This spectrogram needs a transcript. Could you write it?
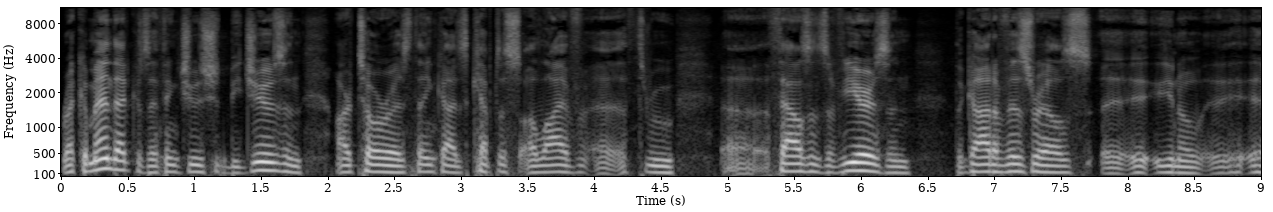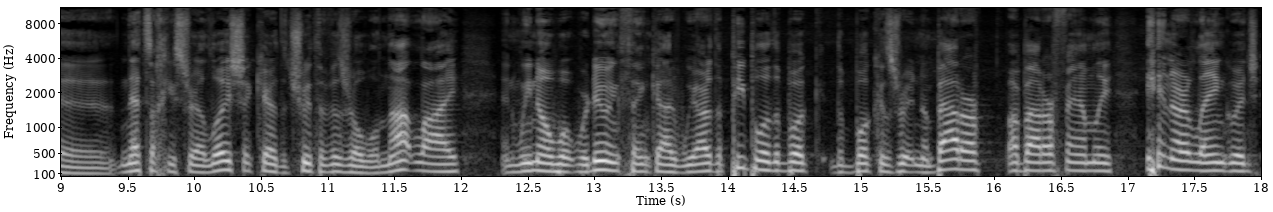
recommend that because I think Jews should be Jews, and our Torah, has, thank God, has kept us alive uh, through uh, thousands of years and." The God of Israel's, uh, you know, Netzach Israel lo yishaker, the truth of Israel will not lie, and we know what we're doing. Thank God, we are the people of the book. The book is written about our about our family in our language.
